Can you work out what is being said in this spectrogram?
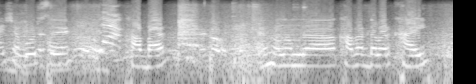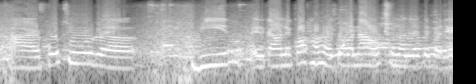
আয়সা করছে খাবার। এখন আমরা খাবার দাবার খাই, আর প্রচুর ভিড়। এর কারণে কথা হয়তো বা নাও শোনা যেতে পারে।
